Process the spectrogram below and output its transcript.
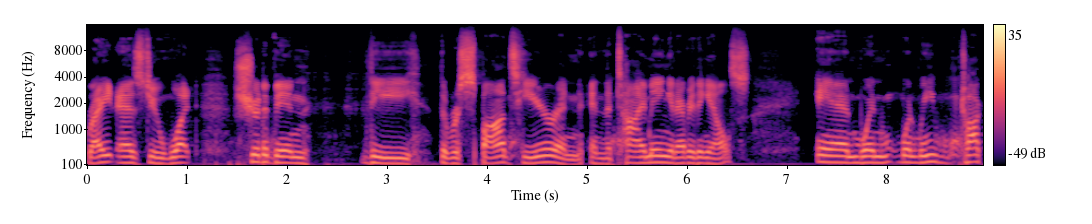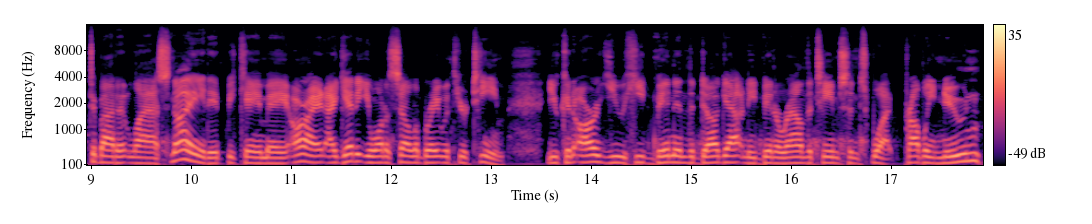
right, as to what should have been the the response here and, and the timing and everything else. And when when we talked about it last night, it became a all right. I get it. You want to celebrate with your team. You can argue he'd been in the dugout and he'd been around the team since what, probably noon,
